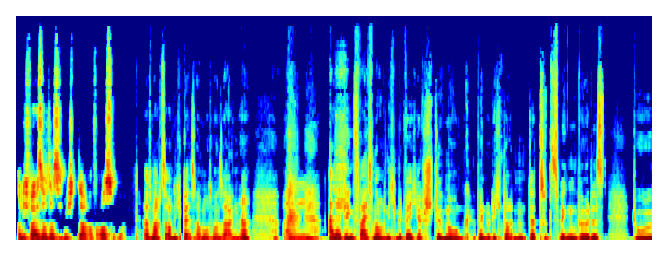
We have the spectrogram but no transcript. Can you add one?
Und ich weiß auch, dass ich mich darauf ausruhe. Das macht es auch nicht besser, muss man sagen. Ne? Mhm. Allerdings weiß man auch nicht, mit welcher Stimmung, wenn du dich dort dazu zwingen würdest, du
